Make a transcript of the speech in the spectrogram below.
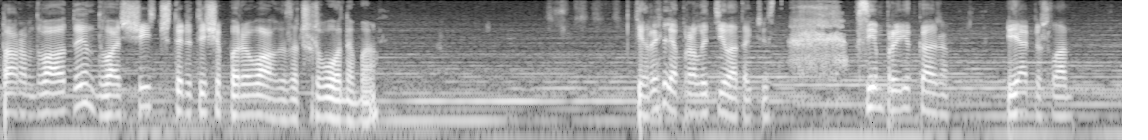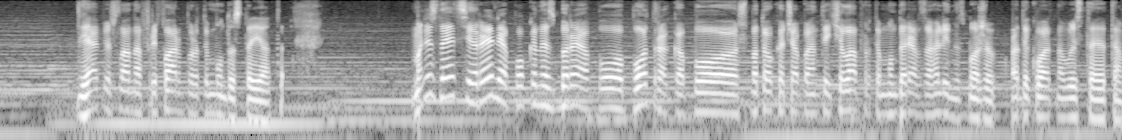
Тавром 2-1, 2-6, 4 тисячі переваги за червоними. Іреля пролетіла так чисто. Всім привіт, каже. І я пішла. Я пішла на фріфарм проти Мунда стояти. Мені здається, Ірелія, поки не збере або потрак, або шматок хоча б антихіла проти Мундаря взагалі не зможе адекватно вистояти.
